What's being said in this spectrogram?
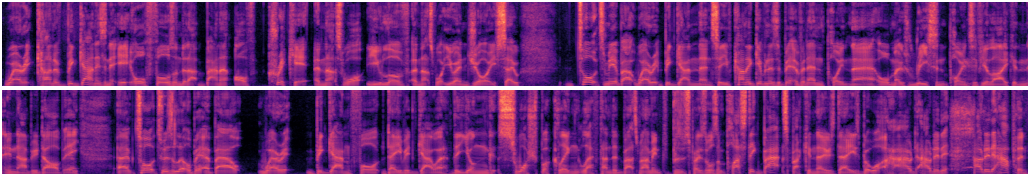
where it kind of began, isn't it? It all falls under that banner of cricket, and that's what you love and that's what you enjoy. So, talk to me about where it began then. So, you've kind of given us a bit of an end point there, or most recent point, if you like, in, in Abu Dhabi. Uh, talk to us a little bit about where it began for David Gower, the young swashbuckling left-handed batsman. I mean, I suppose there wasn't plastic bats back in those days, but what? How, how did it? How did it happen?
